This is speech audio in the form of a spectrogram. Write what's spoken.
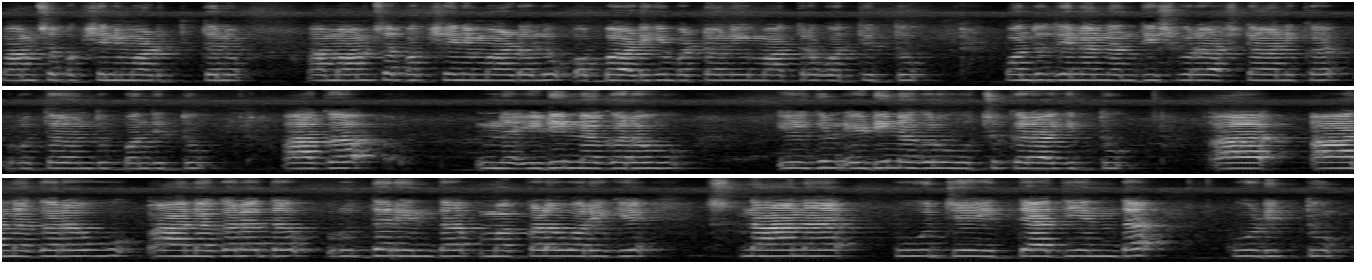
ಮಾಂಸ ಭಕ್ಷಣೆ ಮಾಡುತ್ತಿದ್ದನು. ಆ ಮಾಂಸ ಭಕ್ಷಣೆ ಮಾಡಲು ಒಬ್ಬ ಅಡುಗೆ ಭಟ್ಟವನಿಗೆ ಮಾತ್ರ ಗೊತ್ತಿತ್ತು. ಒಂದು ದಿನ ನಂದೀಶ್ವರ ಅಷ್ಟಾನಿಕ ವೃತ್ತವೆಂದು ಬಂದಿತ್ತು. ಆಗ ಇಡೀ ನಗರವು ಈಗಿನ ಇಡೀ ನಗರವು ಉತ್ಸುಕರಾಗಿತ್ತು. ಆ ಆ ನಗರವು, ಆ ನಗರದ ವೃದ್ಧರಿಂದ ಮಕ್ಕಳವರೆಗೆ ಸ್ನಾನ, ಪೂಜೆ ಇತ್ಯಾದಿಯಿಂದ ಕೂಡಿತ್ತು.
